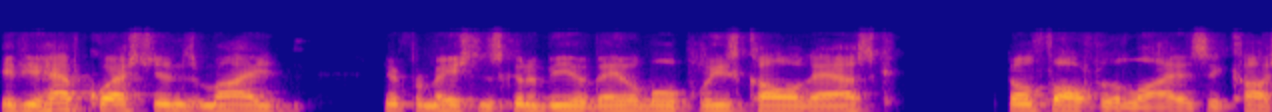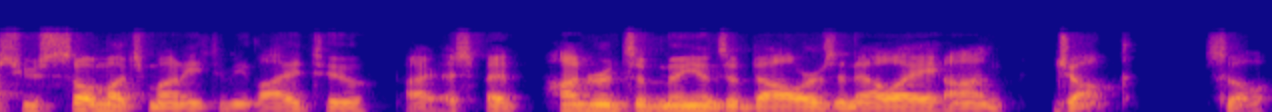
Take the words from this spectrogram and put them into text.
if you have questions, my information is going to be available. Please call and ask. Don't fall for the lies. It costs you so much money to be lied to. I, I spent hundreds of millions of dollars in LA on junk. So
